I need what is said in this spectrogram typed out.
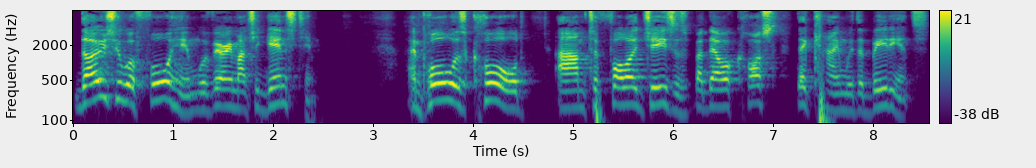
those who were for him were very much against him. And Paul was called um, to follow Jesus, but there were costs that came with obedience.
